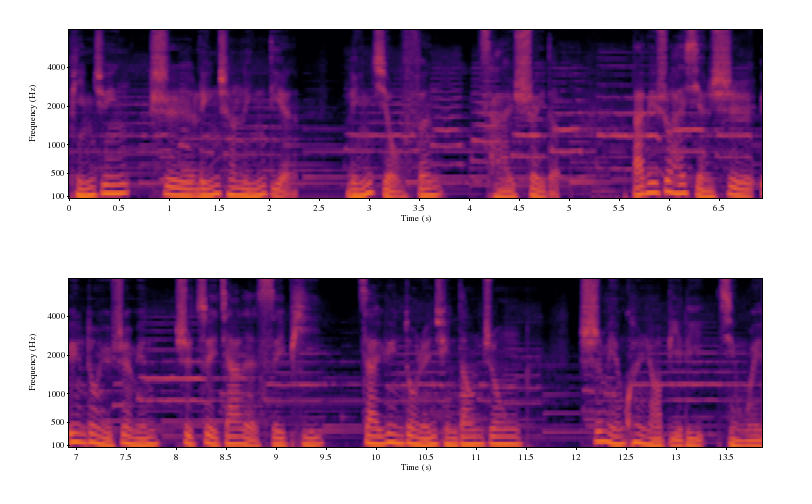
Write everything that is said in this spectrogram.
平均是凌晨零点零九分才睡的。白皮书还显示，运动与睡眠是最佳的 CP。在运动人群当中，失眠困扰比例仅为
